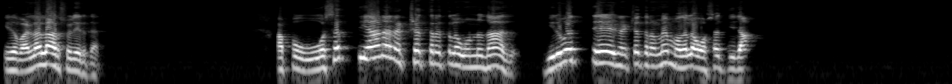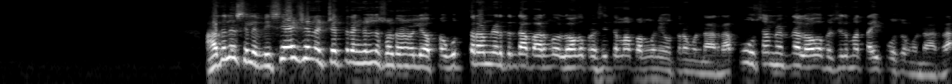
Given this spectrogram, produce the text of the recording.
இது வள்ளலார் சொல்லியிருக்கார். அப்போ ஒசத்தியான நட்சத்திரத்துல ஒண்ணுதான் அது. இருபத்தேழு நட்சத்திரமே முதல்ல ஒசத்தி தான் அதுல சில விசேஷ நட்சத்திரங்கள்னு சொல்றோம் இல்லையோ இப்ப உத்தரம்னு எடுத்துட்டா பாருங்க லோக பிரசித்தமா பங்குனி உத்தரம் கொண்டாடுறா. பூசம்னு எடுத்தா லோக பிரசித்தமா தைப்பூசம் கொண்டாடுறா.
